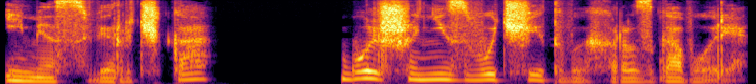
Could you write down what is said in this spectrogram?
Имя Сверчка больше не звучит в их разговоре.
